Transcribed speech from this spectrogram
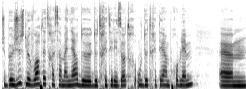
Tu peux juste le voir peut-être à sa manière de, de, traiter les autres ou de traiter un problème. Euh,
